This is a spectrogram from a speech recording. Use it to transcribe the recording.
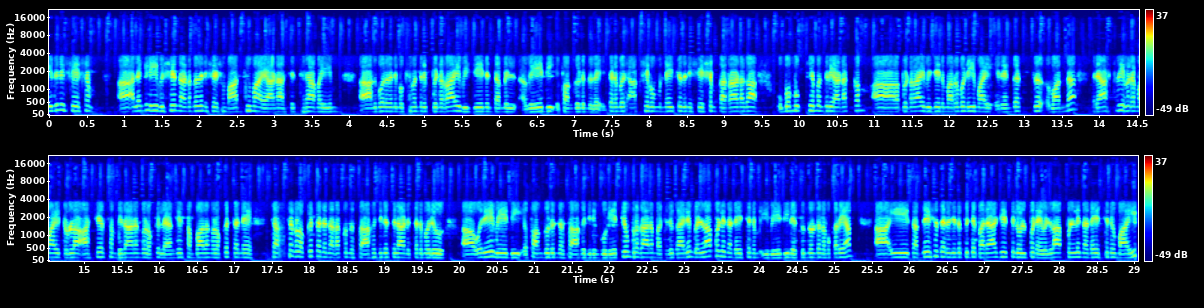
ഇതിനുശേഷം അല്ലെങ്കിൽ ഈ വിഷയം നടന്നതിന് ശേഷം ആദ്യമായാണ് സിദ്ധരാമയ്യയും ആ, അതുപോലെ തന്നെ മുഖ്യമന്ത്രി പിണറായി വിജയനും തമ്മിൽ വേദി പങ്കിടുന്നത്. ഇത്തരമൊരു ആക്ഷേപം ഉന്നയിച്ചതിന് ശേഷം കർണാടക ഉപമുഖ്യമന്ത്രി അടക്കം പിണറായി വിജയൻ മറുപടിയുമായി രംഗത്ത് വന്ന് രാഷ്ട്രീയപരമായിട്ടുള്ള ആശയ സംവിധാനങ്ങളൊക്കെ ലൈംഗിക സംവാദങ്ങളൊക്കെ തന്നെ ചർച്ചകളൊക്കെ തന്നെ നടക്കുന്ന സാഹചര്യത്തിലാണ് ഇത്തരമൊരു ഒരേ വേദി പങ്കിടുന്ന സാഹചര്യം കൂടി. ഏറ്റവും പ്രധാനം മറ്റൊരു കാര്യം വെള്ളാപ്പള്ളി നടേശനും ഈ വേദിയിൽ എത്തുന്നുണ്ട് നമുക്കറിയാം. ഈ തദ്ദേശ തെരഞ്ഞെടുപ്പിന്റെ പരാജയത്തിൽ ഉൾപ്പെടെ വെള്ളാപ്പള്ളി നടേശനുമായി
